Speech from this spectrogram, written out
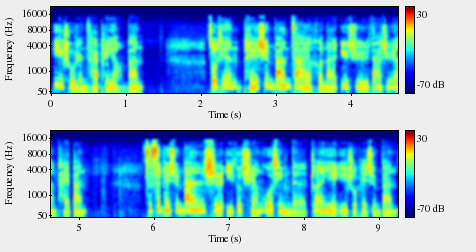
艺术人才培养班。昨天，培训班在河南豫剧大剧院开班。此次培训班是一个全国性的专业艺术培训班，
